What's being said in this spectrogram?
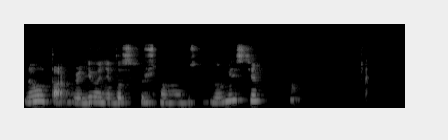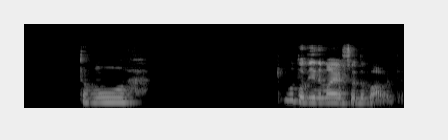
Ну так, відділення досить зручному доступному місці. Тому, тому тут і немає що додати.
